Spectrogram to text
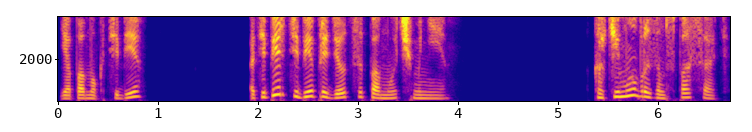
Я помог тебе, а теперь тебе придется помочь мне. Каким образом спасать?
